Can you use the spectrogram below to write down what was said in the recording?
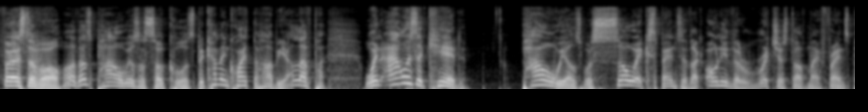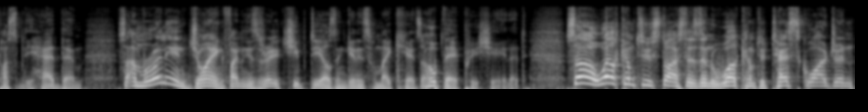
First of all, oh, those Power Wheels are so cool. It's becoming quite the hobby. I love. When I was a kid, Power Wheels were so expensive, like only the richest of my friends possibly had them. So I'm really enjoying finding these really cheap deals and getting this for my kids. I hope they appreciate it. So, welcome to Star Citizen, welcome to Test Squadron.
